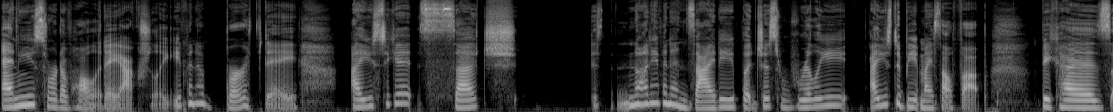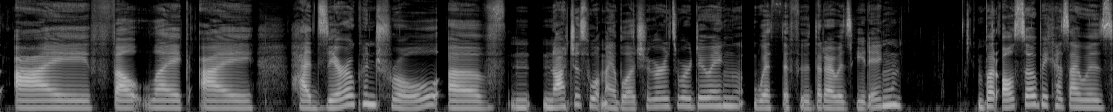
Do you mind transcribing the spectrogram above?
any sort of holiday actually, even a birthday, I used to get such not even anxiety, but just really, I used to beat myself up because I felt like I had zero control of n- not just what my blood sugars were doing with the food that I was eating, but also because I was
